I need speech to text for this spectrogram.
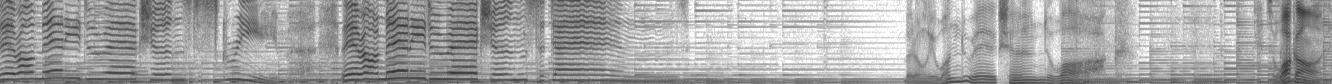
There are many directions to scream. There are many directions to dance. But only one direction to walk. So walk on.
